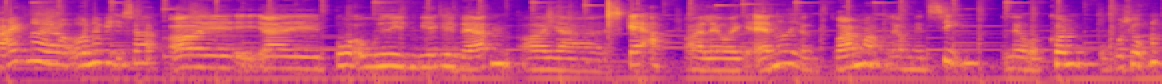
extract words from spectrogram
fræk, når jeg underviser, og øh, jeg øh, bor ude i den virkelige verden, og jeg skærer, og jeg laver ikke andet. Jeg drømmer om at lave medicin, jeg laver kun operationer.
